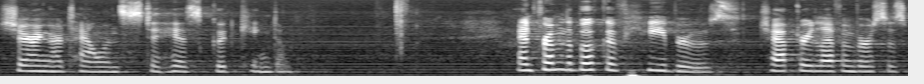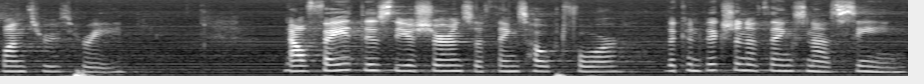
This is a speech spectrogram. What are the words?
sharing our talents to His good kingdom. And from the book of Hebrews, chapter 11, verses 1 through 3. Now, faith is the assurance of things hoped for, the conviction of things not seen.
